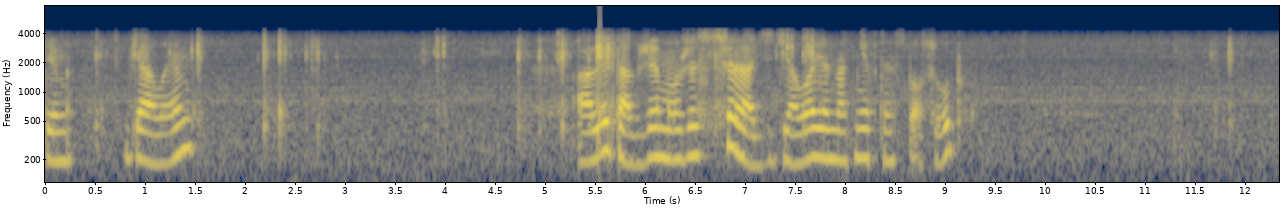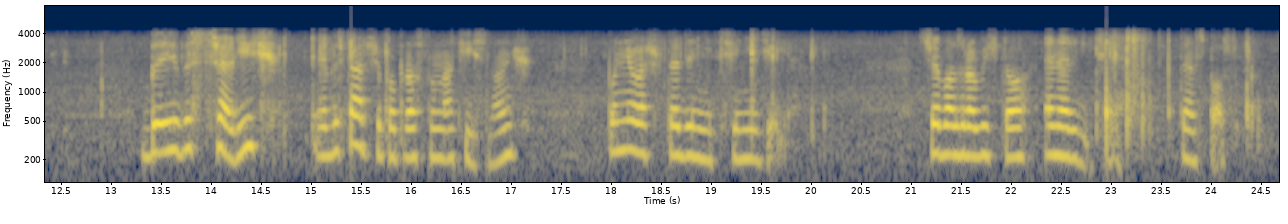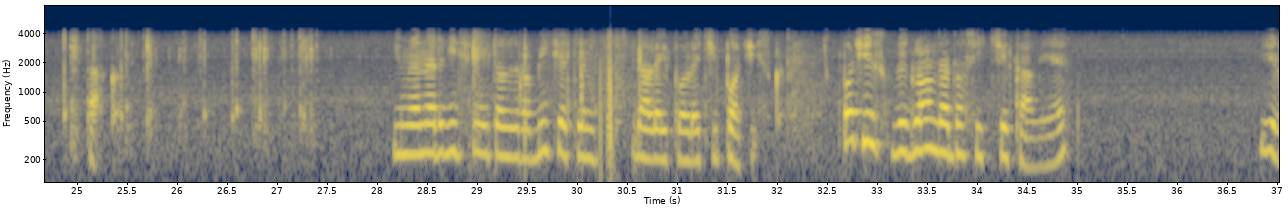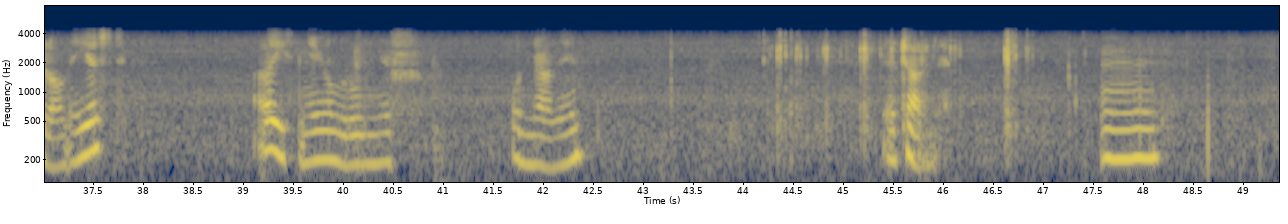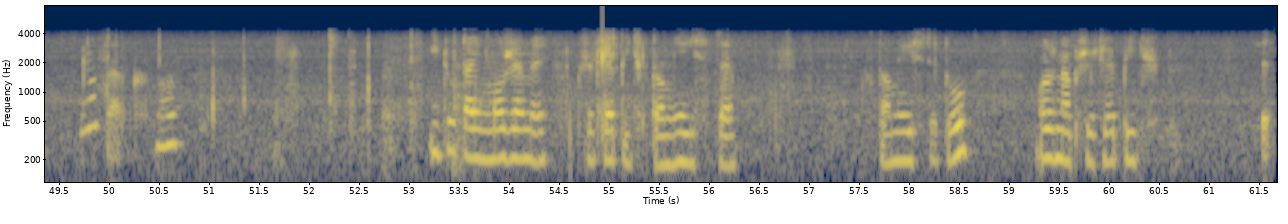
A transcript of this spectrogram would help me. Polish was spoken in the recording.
tym działem, ale także może strzelać z działa, jednak nie w ten sposób. By wystrzelić, wystarczy po prostu nacisnąć, ponieważ wtedy nic się nie dzieje. Trzeba zrobić to energicznie, w ten sposób. Tak. Im energiczniej to zrobicie, tym dalej poleci pocisk. Pocisk wygląda dosyć ciekawie. Zielony jest, ale istnieją również odmiany czarne. Mm. No tak, no. I tutaj możemy przyczepić w to miejsce w to miejsce tu można przyczepić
